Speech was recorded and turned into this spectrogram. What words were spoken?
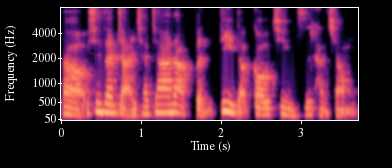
啊，现在讲一下加拿大本地的高净资产项目。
